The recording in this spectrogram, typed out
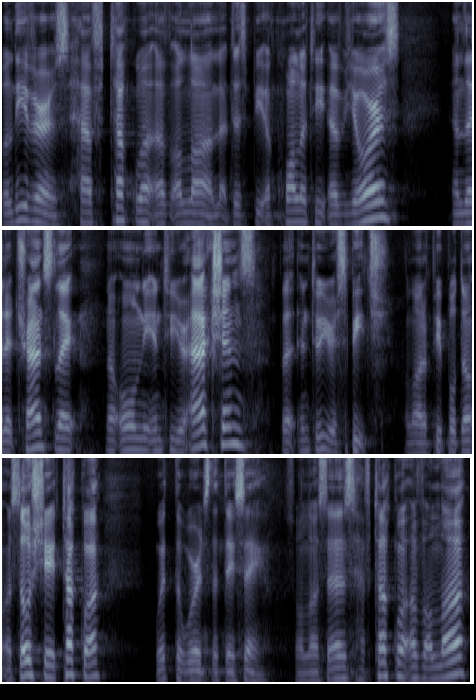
believers, have taqwa of Allah. Let this be a quality of yours and let it translate not only into your actions but into your speech. A lot of people don't associate taqwa with the words that they say. So Allah says, have taqwa of Allah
